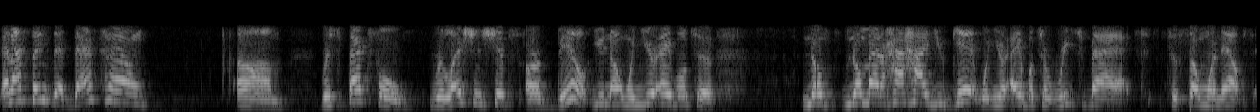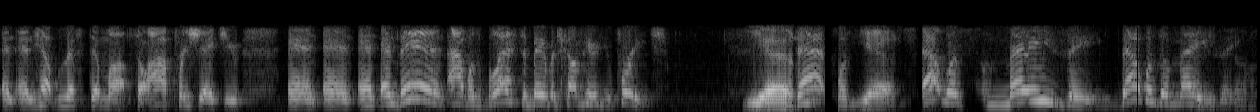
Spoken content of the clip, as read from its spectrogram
And I think that that's how um respectful relationships are built. You know, when you're able to no no matter how high you get, when you're able to reach back to someone else and and help lift them up. So I appreciate you. And and and and then I was blessed to be able to come hear you preach. Yes. That was yes. That was amazing. That was amazing. Thank God.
